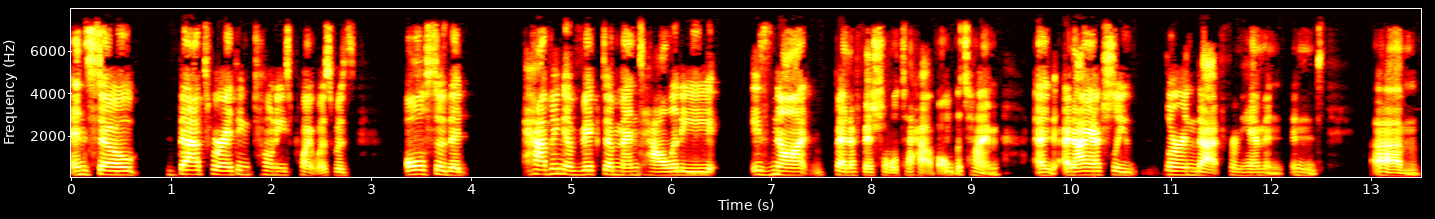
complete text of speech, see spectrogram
And so that's where I think Tony's point was was also that having a victim mentality is not beneficial to have all the time. And and I actually learned that from him and and um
